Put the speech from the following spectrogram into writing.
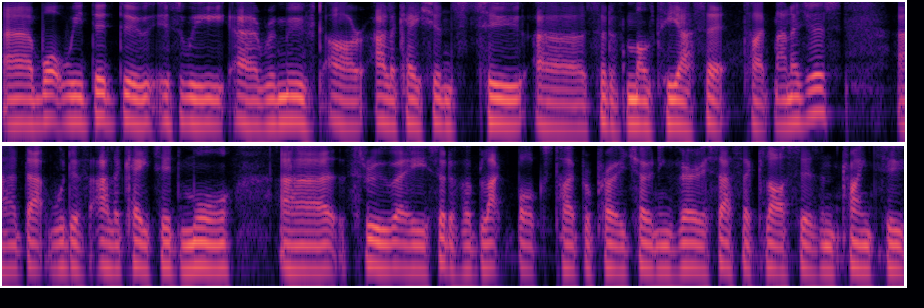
Uh, what we did do is we removed our allocations to sort of multi asset type managers. That would have allocated more uh, through a sort of a black box type approach, owning various asset classes and trying to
